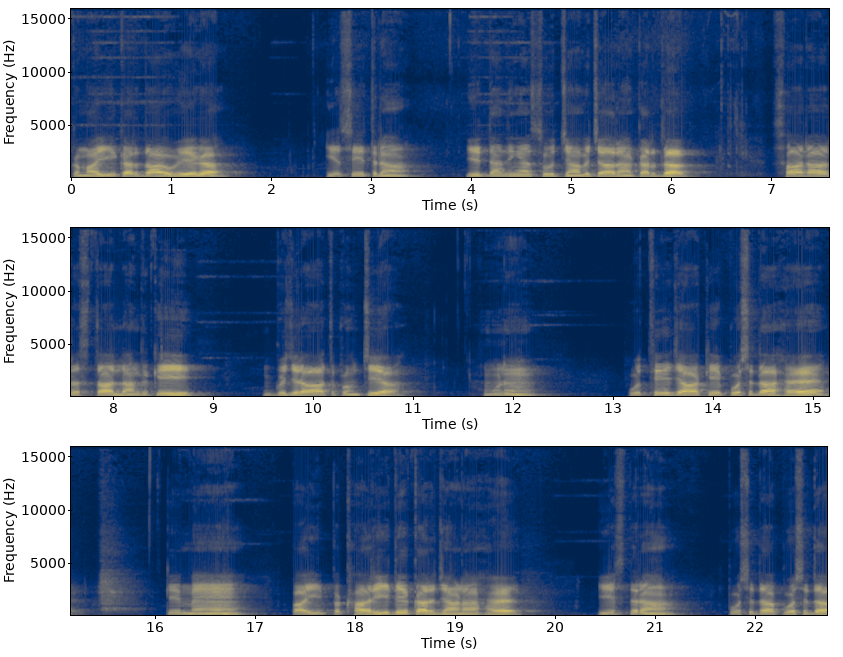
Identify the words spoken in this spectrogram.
ਕਮਾਈ ਕਰਦਾ ਹੋਵੇਗਾ? ਇਸੇ ਤਰ੍ਹਾਂ ਇਦਾਂ ਦੀਆਂ ਸੋਚਾਂ ਵਿਚਾਰਾਂ ਕਰਦਾ। ਸਾਰਾ ਰਸਤਾ ਲੰਘ ਕੇ ਗੁਜਰਾਤ ਪਹੁੰਚਿਆ। ਹੁਣ ਉੱਥੇ ਜਾ ਕੇ ਪੁੱਛਦਾ ਹੈ ਕਿ ਮੈਂ ਭਾਈ ਭਖਾਰੀ ਦੇ ਘਰ ਜਾਣਾ ਹੈ। ਇਸ ਤਰ੍ਹਾਂ ਪੁੱਛਦਾ ਪੁੱਛਦਾ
